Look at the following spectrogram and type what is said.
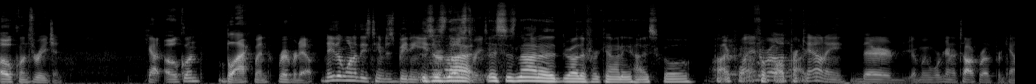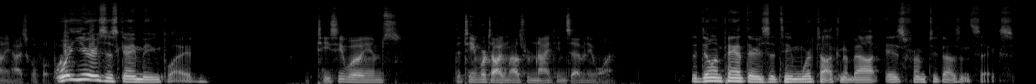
Oakland's region. You got Oakland, Blackman, Riverdale. Neither one of these teams is beating This either is of those not. three. teams. This is not a Rutherford County High School They're playing football Rutherford podcast. County. They're. I mean, we're going to talk Rutherford County High School football. What year is this game being played? TC Williams, the team we're talking about is from 1971. The Dillon Panthers, the team we're talking about, is from 2006.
